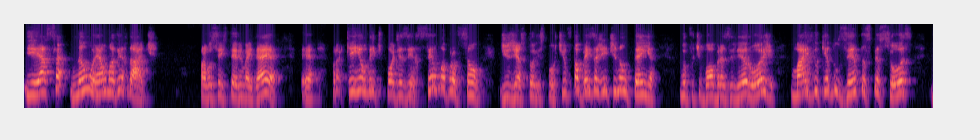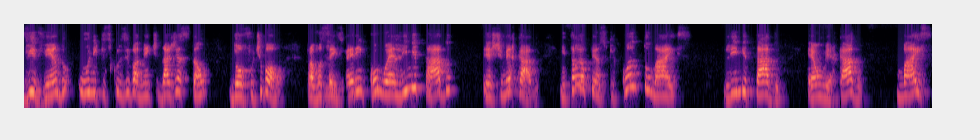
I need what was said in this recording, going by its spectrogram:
e essa não é uma verdade. Para vocês terem uma ideia, é, para quem realmente pode exercer uma profissão de gestor esportivo, talvez a gente não tenha no futebol brasileiro hoje mais do que 200 pessoas vivendo única e exclusivamente da gestão do futebol, para vocês verem como é limitado este mercado. Então, eu penso que quanto mais limitado é um mercado, mais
